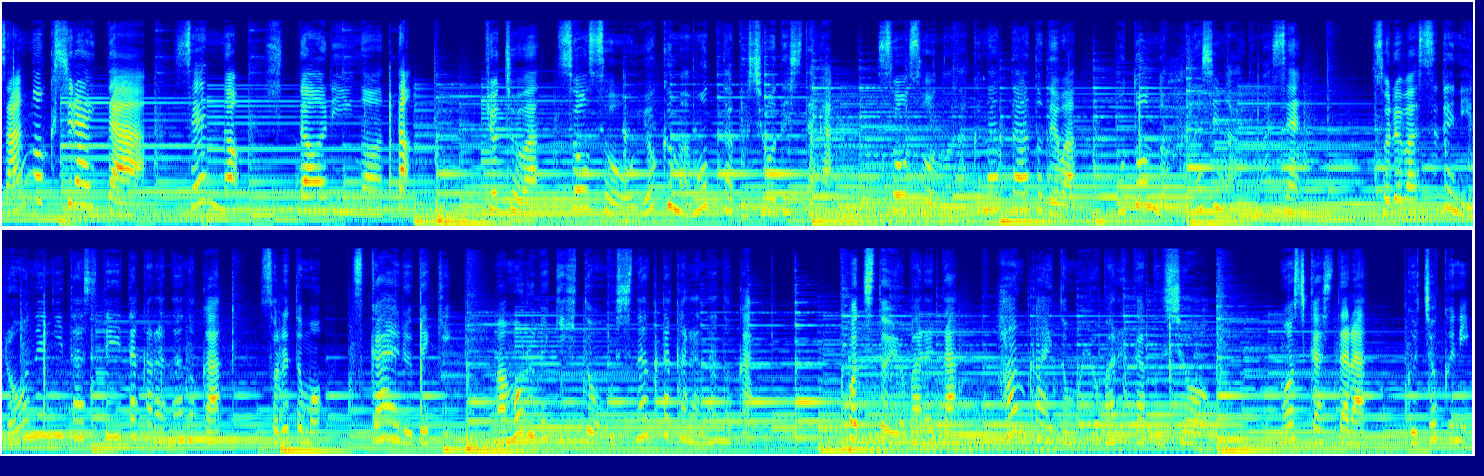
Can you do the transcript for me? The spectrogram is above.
三国志ライター千の独り言巨長は曹操をよく守った武将でしたが曹操の亡くなった後ではほとんど話がありません。それはすでに老年に達していたからなのかそれとも仕えるべき守るべき人を失ったからなのかコチと呼ばれた半海とも呼ばれた武将。もしかしたら愚直に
